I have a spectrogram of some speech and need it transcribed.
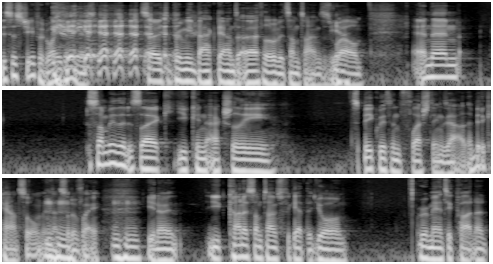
this is stupid. Why are you doing this? so to bring me back down to earth a little bit sometimes as Yeah. well, and then somebody that is like you can actually speak with and flesh things out, a bit of counsel in that sort mm-hmm. of way. Mm-hmm. You know, you kind of sometimes forget that your romantic partner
